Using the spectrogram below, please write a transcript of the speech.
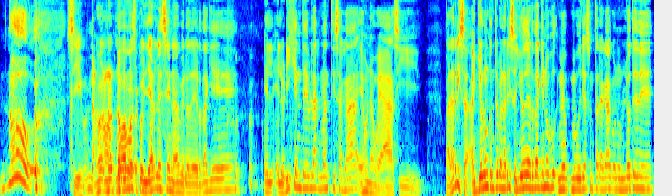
¡No! Sí, weón. No, No, no, vamos a spoilear la escena, pero de verdad que el, el origen de Black Mantis acá es una weá así. Para la risa. Yo lo encontré para la risa. Yo de verdad que no me podría sentar acá con un lote de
